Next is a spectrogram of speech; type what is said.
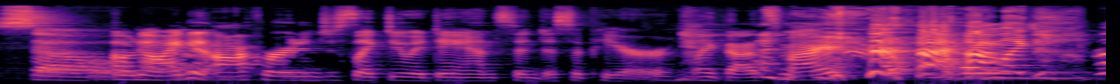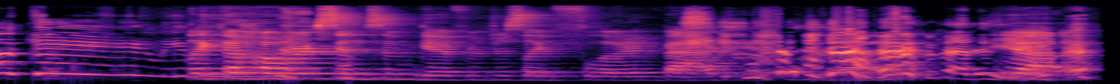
So. Oh no, um, I get um, awkward and just like do a dance and disappear. Like that's my. I'm like okay. Leave." Like the Homer Simpson gif of just like floating back. that is yeah.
